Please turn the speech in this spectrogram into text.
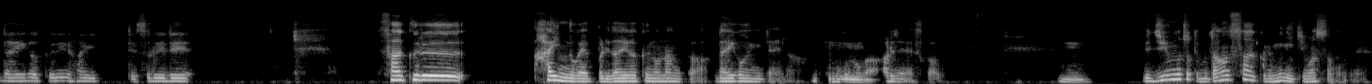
大学で入って、それで、サークル入んのがやっぱり大学のなんか、醍醐味みたいなうものん。があるじゃないですか。うん。で、自分もちょっとダンスサークル見に行きましたもんね。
